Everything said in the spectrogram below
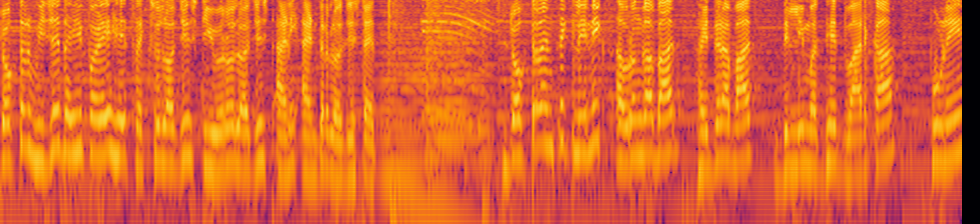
डॉक्टर विजय दहिफळे हे सेक्सोलॉजिस्ट युरोलॉजिस्ट आणि अँड्रोलॉजिस्ट आहेत. डॉक्टरांचे क्लिनिक्स औरंगाबाद हैदराबाद दिल्लीमध्ये द्वारका पुणे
